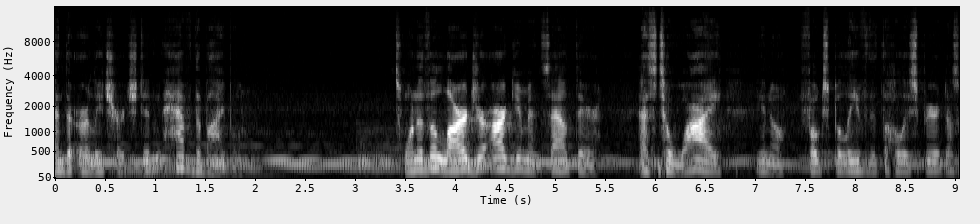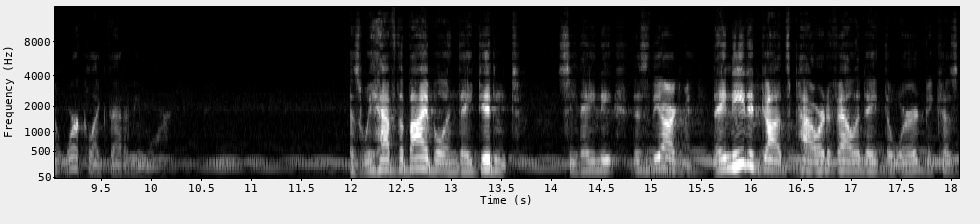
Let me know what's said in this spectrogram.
and the early church didn't have the Bible. It's one of the larger arguments out there as to why, you know, folks believe that the Holy Spirit doesn't work like that anymore. Because we have the Bible and they didn't. See, they need this is the argument. They needed God's power to validate the word because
